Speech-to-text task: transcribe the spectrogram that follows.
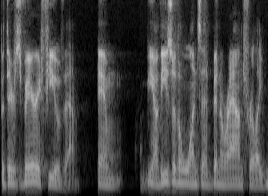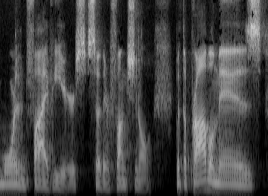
but there's very few of them. And you know these are the ones that have been around for like more than five years, so they're functional. But the problem is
